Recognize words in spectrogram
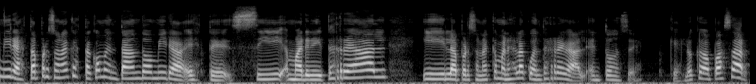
mira, esta persona que está comentando, mira, este, si Marianita es real y la persona que maneja la cuenta es real. Entonces, ¿qué es lo que va a pasar?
